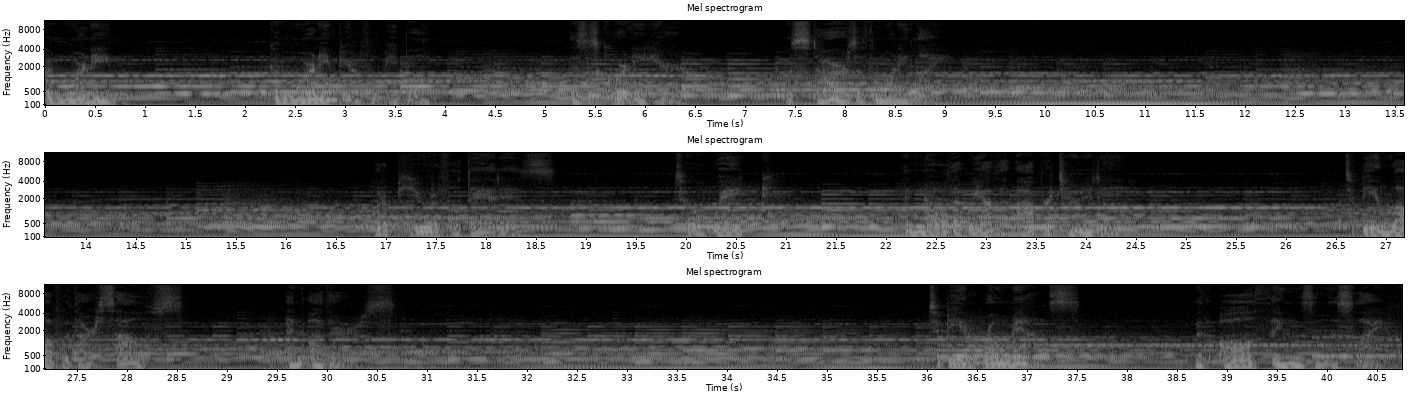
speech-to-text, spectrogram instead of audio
Good morning. Good morning, beautiful people. This is Courtney here with Stars of the Morning Light. What a beautiful day it is to awake and know that we have the opportunity to be in love with ourselves and others. To be in romance with all things in this life.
